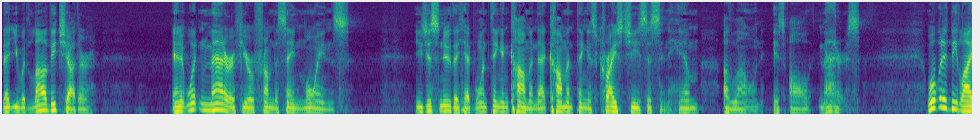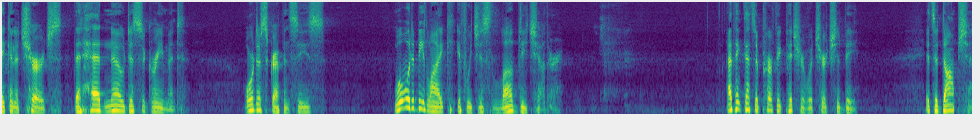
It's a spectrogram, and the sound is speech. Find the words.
that you would love each other and it wouldn't matter if you were from the same loins? You just knew you had one thing in common. That common thing is Christ Jesus and Him alone is all that matters. What would it be like in a church that had no disagreement or discrepancies? What would it be like if we just loved each other? I think that's a perfect picture of what church should be. It's adoption.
